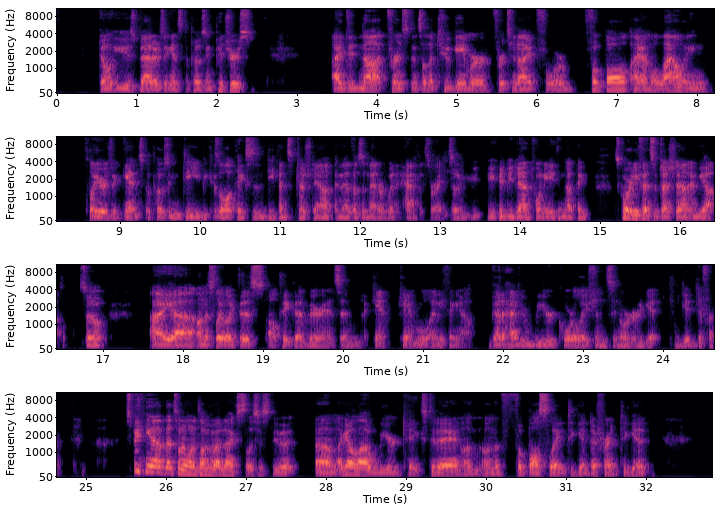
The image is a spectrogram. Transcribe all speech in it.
don't use batters against opposing pitchers. I did not, for instance, on the two gamer for tonight for football, I am allowing players against opposing D because all it takes is a defensive touchdown, and that doesn't matter when it happens, right? So you, you could be down 28 to nothing, score a defensive touchdown, and be optimal. So I uh, on a slate like this, I'll take that variance, and I can't can't rule anything out. Got to have your weird correlations in order to get get different. Speaking of, that's what I want to talk about next. Let's just do it. Um, I got a lot of weird takes today on on the football slate to get different. To get,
